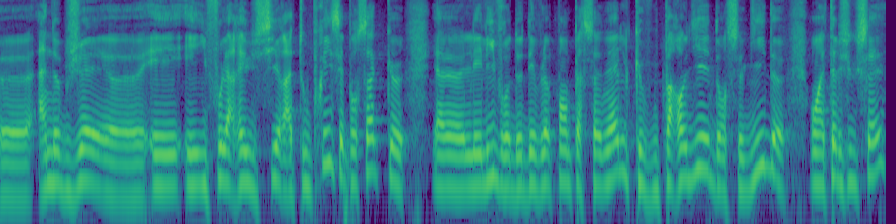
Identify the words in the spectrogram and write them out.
euh, un objet euh, et, et il faut la réussir à tout prix. C'est pour ça que euh, les livres de développement personnel que vous parodiez dans ce guide ont un tel succès?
